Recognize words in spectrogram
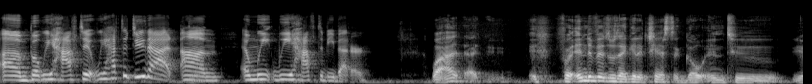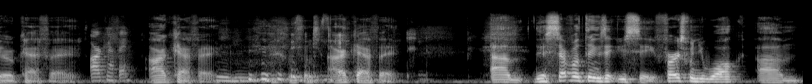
Um, but we have to we have to do that. Um, and we we have to be better. Well, I, I, if- for individuals that get a chance to go into your cafe, Our cafe. our cafe, our cafe, um, there's several things that you see. First, when you walk um,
